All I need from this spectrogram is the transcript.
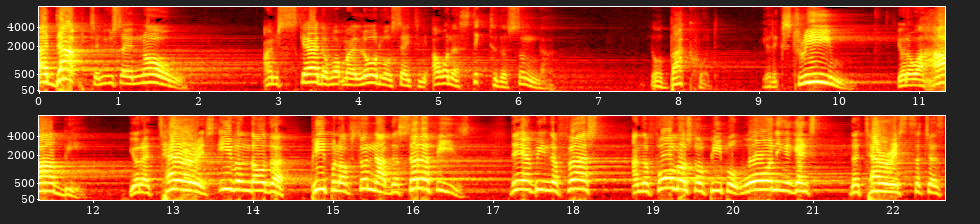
Adapt. And you say, no. I'm scared of what my Lord will say to me. I want to stick to the sunnah. You're backward. You're extreme. You're a Wahhabi. You're a terrorist, even though the people of Sunnah, the Salafis, they have been the first and the foremost of people warning against the terrorists such as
